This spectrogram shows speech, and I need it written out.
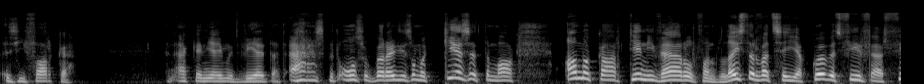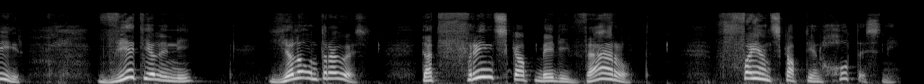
is die varke. En ek en jy moet weet dat ergens met ons ook bereid is om 'n keuse te maak almekaar teen die wêreld want luister wat sê Jakobus 4 vers 4 weet julle nie julle ontrou is dat vriendskap met die wêreld vyandskap teen God is nie.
